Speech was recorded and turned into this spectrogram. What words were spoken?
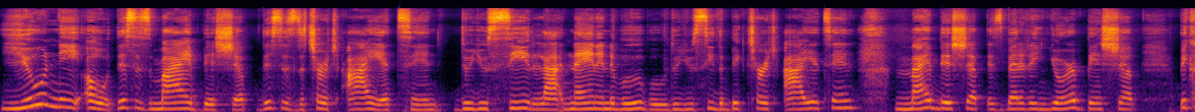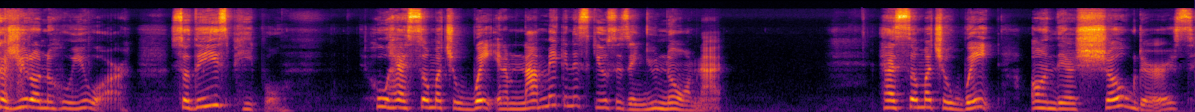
You need, oh, this is my bishop. This is the church I attend. Do you see Lot Nan and the Boo Boo? Do you see the big church I attend? My bishop is better than your bishop because you don't know who you are. So these people who has so much weight, and I'm not making excuses, and you know I'm not has so much weight on their shoulders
